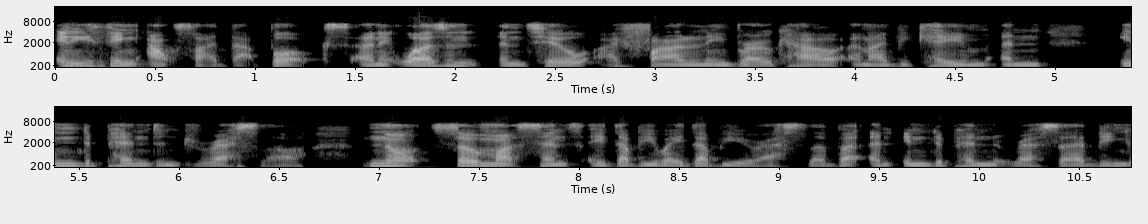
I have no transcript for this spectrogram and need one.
anything outside that box. And it wasn't until I finally broke out and I became an independent wrestler, not so much since a WAW wrestler, but an independent wrestler. Being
